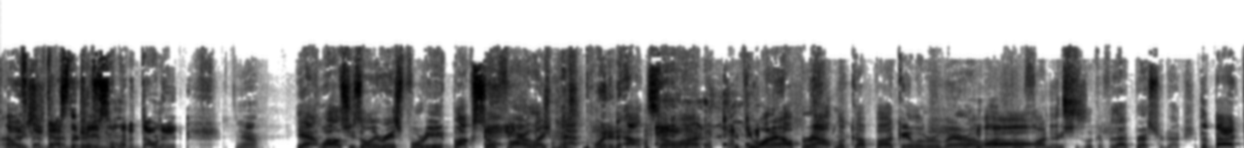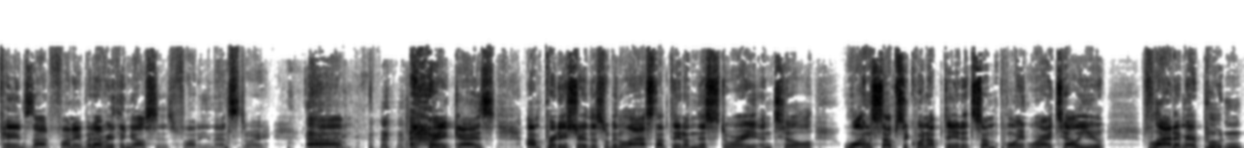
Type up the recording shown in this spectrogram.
I don't if, think she's if that's the them case, I'm going to donate. Yeah. Yeah, well, she's only raised forty eight bucks so far, like Pat pointed out. So uh, if you want to help her out, look up uh, Kayla Romero on Oh, GoFundMe. She's looking for that breast reduction. The back pain's not funny, but everything else is funny in that story. Um, all right, guys. I'm pretty sure this will be the last update on this story until one subsequent update at some point where I tell you Vladimir Putin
